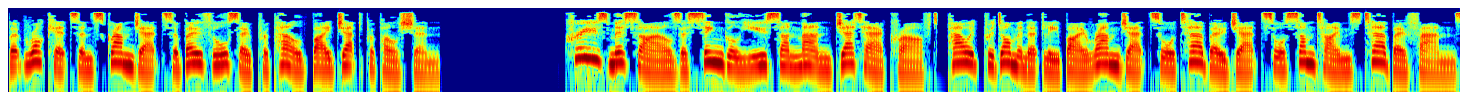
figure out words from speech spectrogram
but rockets and scramjets are both also propelled by jet propulsion. Cruise missiles are single-use unmanned jet aircraft, powered predominantly by ramjets or turbojets or sometimes turbofans,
